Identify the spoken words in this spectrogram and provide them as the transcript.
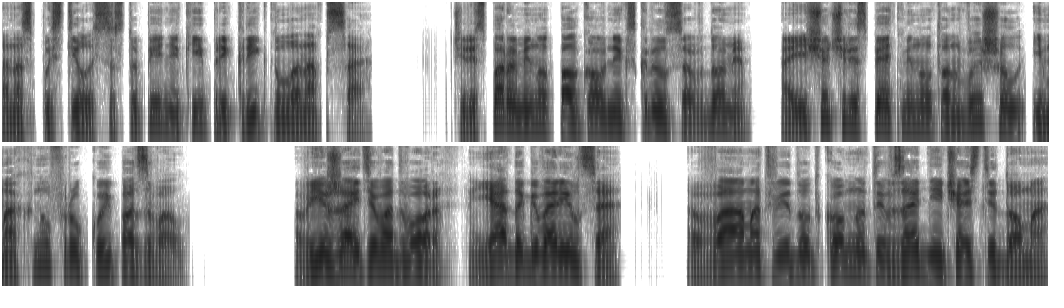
Она спустилась со ступенек и прикрикнула на пса. Через пару минут полковник скрылся в доме, а еще через пять минут он вышел и, махнув рукой, позвал. «Въезжайте во двор, я договорился. Вам отведут комнаты в задней части дома,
